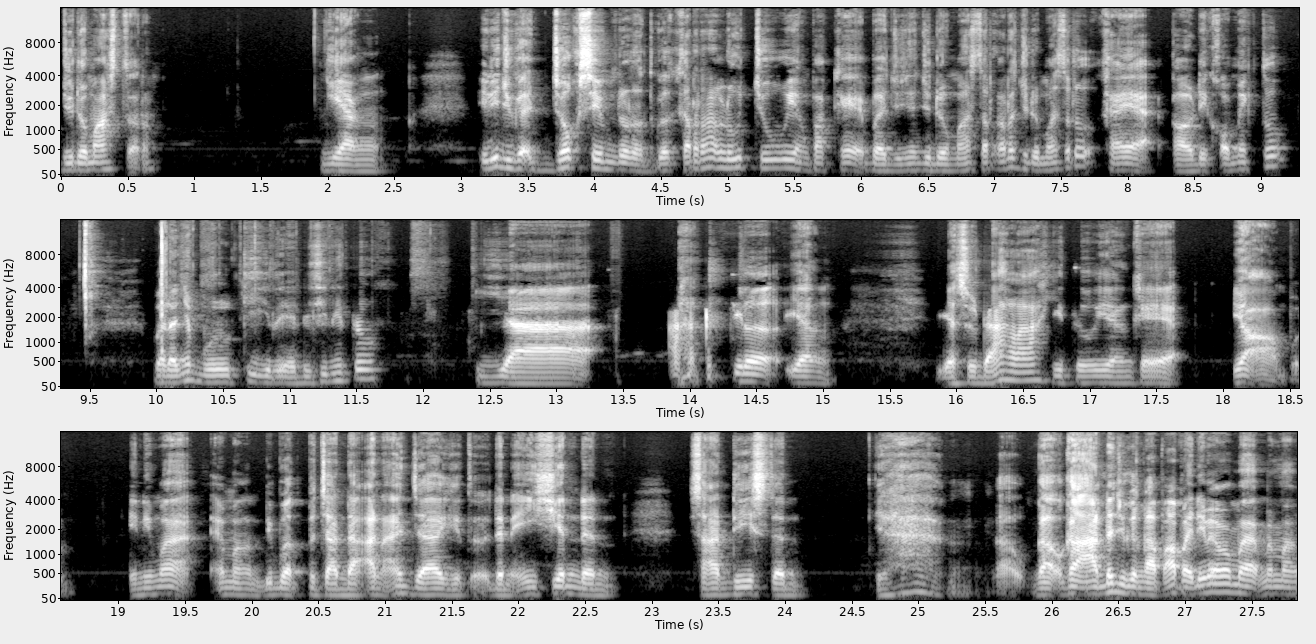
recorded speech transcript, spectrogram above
Judo Master yang ini juga jokes sih menurut gue karena lucu yang pakai bajunya judo master karena judo master tuh kayak kalau di komik tuh badannya bulky gitu ya. Di sini tuh ya anak kecil yang ya sudahlah gitu yang kayak ya ampun ini mah emang dibuat bercandaan aja gitu dan Asian dan sadis dan ya nggak nggak ada juga nggak apa-apa. Ini memang memang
